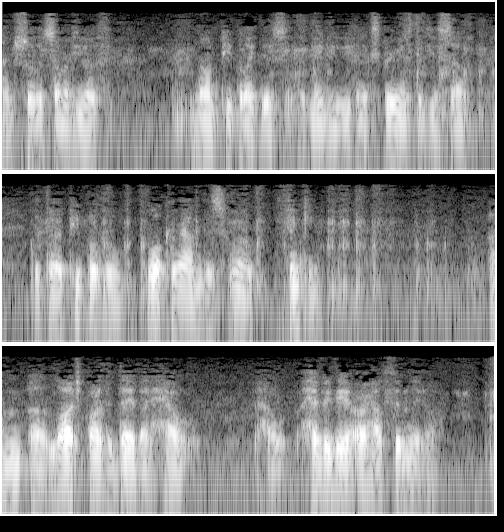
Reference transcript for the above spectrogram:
I'm sure that some of you have known people like this, or maybe you even experienced it yourself, that there are people who walk around this world thinking um, a large part of the day about how how heavy they are, how thin they are,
